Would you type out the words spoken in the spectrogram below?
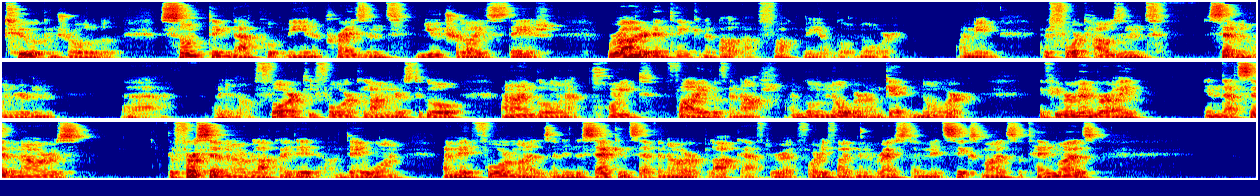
to a controllable, something that put me in a present, neutralized state, rather than thinking about, oh, fuck me, I'm going nowhere. I mean, there's 4,700 and, uh, I don't know, 44 kilometers to go and I'm going at 0.5 of a knot. I'm going nowhere. I'm getting nowhere. If you remember, I in that seven hours, the first seven hour block I did on day one, I made four miles, and in the second seven hour block after a 45 minute rest, I made six miles, so 10 miles.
